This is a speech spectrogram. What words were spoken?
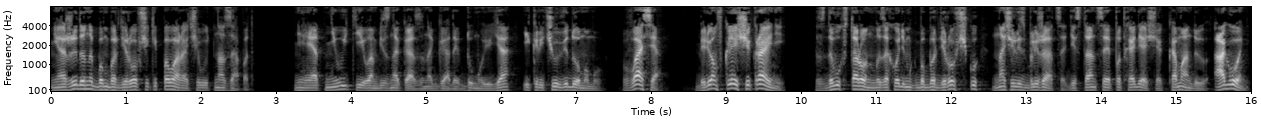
Неожиданно бомбардировщики поворачивают на запад. Нет, не уйти вам безнаказанно, гады, думаю я и кричу ведомому. Вася, берем в клещи крайний. С двух сторон мы заходим к бомбардировщику, начали сближаться. Дистанция подходящая. Командую. Огонь!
